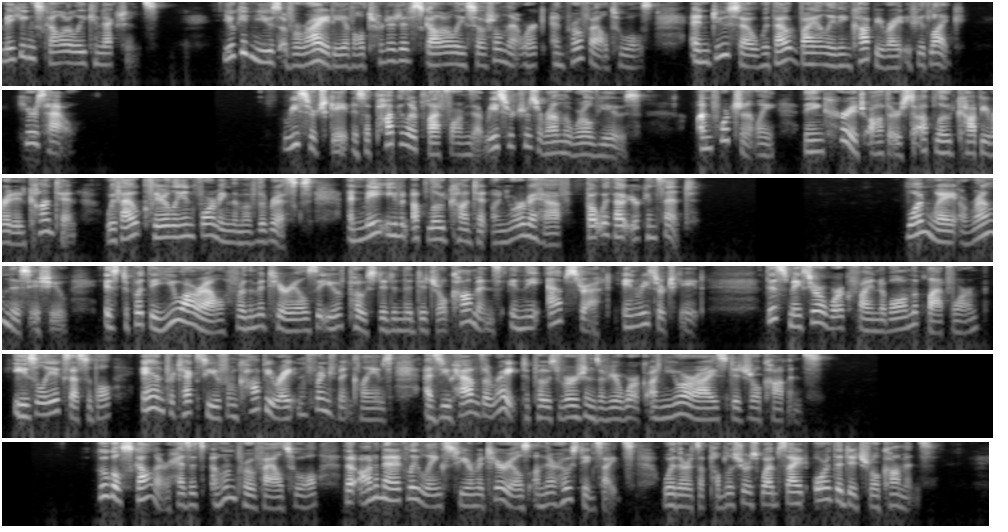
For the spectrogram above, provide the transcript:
Making scholarly connections. You can use a variety of alternative scholarly social network and profile tools, and do so without violating copyright if you'd like. Here's how. ResearchGate is a popular platform that researchers around the world use. Unfortunately, they encourage authors to upload copyrighted content without clearly informing them of the risks, and may even upload content on your behalf but without your consent. One way around this issue is to put the URL for the materials that you have posted in the Digital Commons in the abstract in ResearchGate. This makes your work findable on the platform, easily accessible, and protects you from copyright infringement claims as you have the right to post versions of your work on URI's Digital Commons. Google Scholar has its own profile tool that automatically links to your materials on their hosting sites, whether it's a publisher's website or the Digital Commons.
